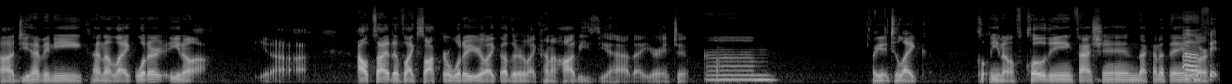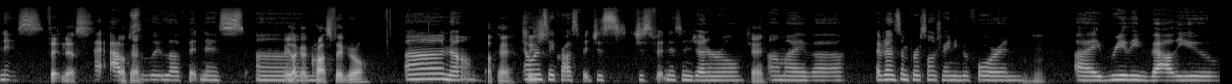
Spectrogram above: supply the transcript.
Uh, do you have any kind of like what are you know, you know, outside of like soccer, what are your like other like kind of hobbies you have that you're into? Um, Are you into like, cl- you know, clothing, fashion, that kind of thing, uh, or fitness. fitness? I okay. absolutely love fitness. Um, Are you like a CrossFit girl? Uh, no. Okay. I So want to say CrossFit, just just fitness in general. Okay. Um, I've uh, I've done some personal training before, and Mhm. I really value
